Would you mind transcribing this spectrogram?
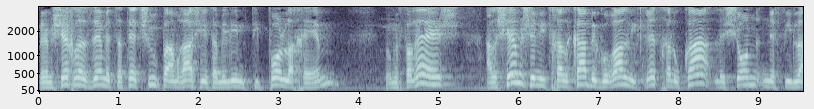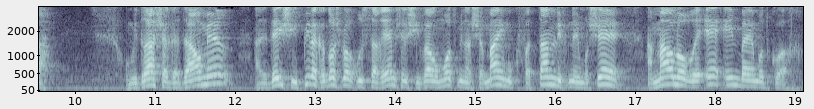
בהמשך לזה מצטט שוב פעם רש"י את המילים תיפול לכם, והוא מפרש על שם שנתחלקה בגורל נקראת חלוקה לשון נפילה. ומדרש אגדה אומר על ידי שהפיל הקדוש ברוך הוא שריהם של שבעה אומות מן השמיים וקפתן לפני משה, אמר לו ראה אין בהם עוד כוח.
